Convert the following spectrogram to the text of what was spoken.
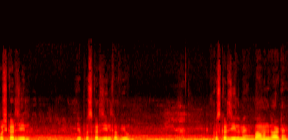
पुष्कर झील। ये पुष्कर झील का व्यू पुष्कर झील में बामन घाट हैं।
